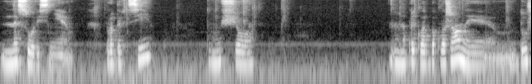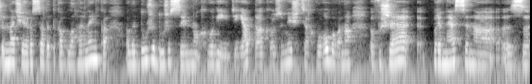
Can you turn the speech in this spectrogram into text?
несовісні продавці, тому що. Наприклад, баклажани, дуже, наче розсада така була гарненька, але дуже-дуже сильно хворіють. І я так розумію, що ця хвороба вона вже принесена з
